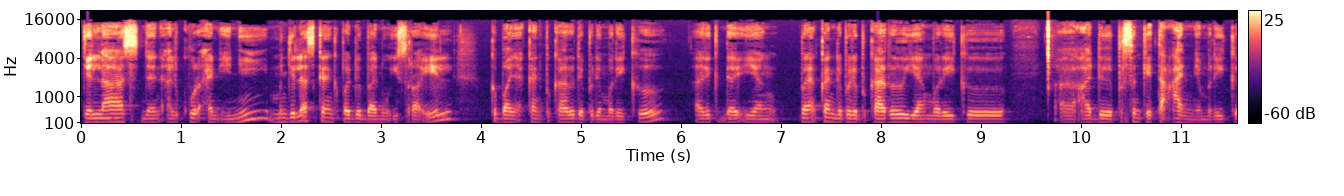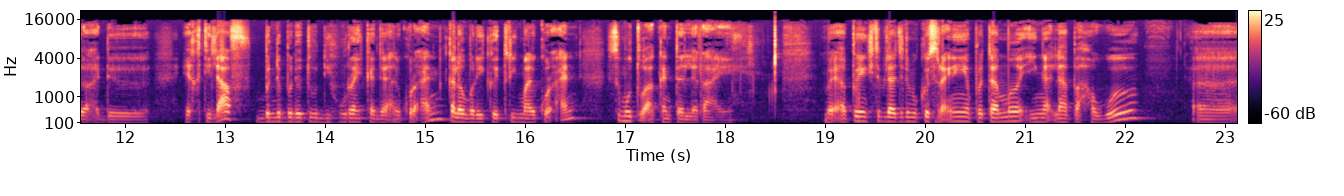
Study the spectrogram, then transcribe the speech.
jelas. Dan Al-Quran ini menjelaskan kepada Banu Israel kebanyakan perkara daripada mereka yang banyakkan daripada perkara yang mereka uh, ada persengketaan yang mereka ada ikhtilaf benda-benda tu dihuraikan dalam al-Quran. Kalau mereka terima al-Quran semua tu akan terlerai. Baik apa yang kita belajar di muka surat ini? Yang pertama ingatlah bahawa uh,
